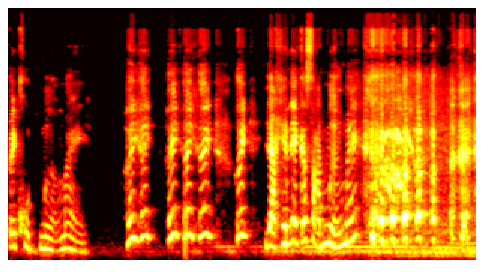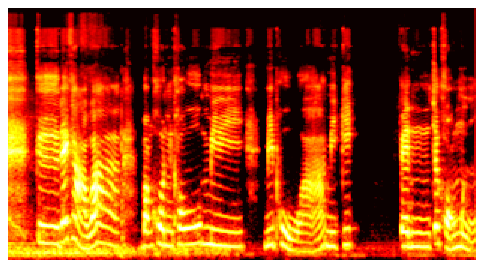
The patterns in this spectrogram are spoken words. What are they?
ไปขุดเหมืองใหม่ เฮ้ยเฮ้ยเฮ้ยเฮ้ยเฮ้ยเฮ้ยอยากเห็นเอกสารเหมืองไหม คือได้ข่าวว่าบางคนเขามีมีผัวมีกิ๊ก เป็นเจ้าของเหมือง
